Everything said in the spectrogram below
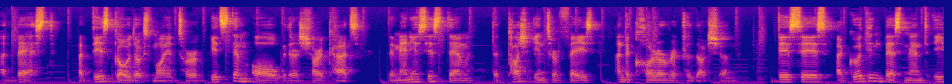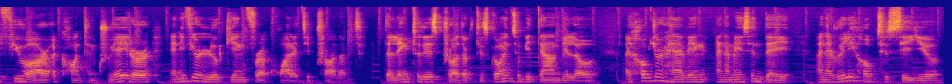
at best. But this Godox monitor beats them all with their shortcuts, the menu system, the touch interface, and the color reproduction. This is a good investment if you are a content creator and if you're looking for a quality product. The link to this product is going to be down below. I hope you're having an amazing day and I really hope to see you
